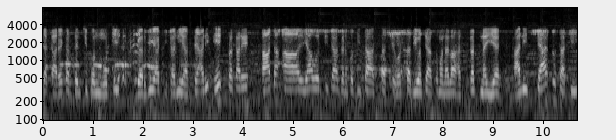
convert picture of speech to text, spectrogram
त्या कार्यकर्त्यांची पण मोठी गर्दी या ठिकाणी असते. आणि एक प्रकारे आता या वर्षीच्या गणपतीचा आजचा शेवटचा दिवस आहे असं म्हणायला हरकत नाहीये. आणि त्याचसाठी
